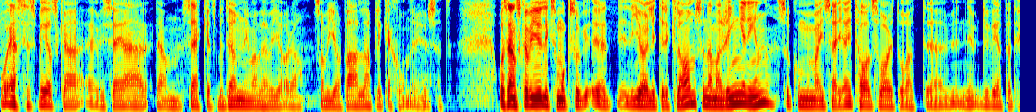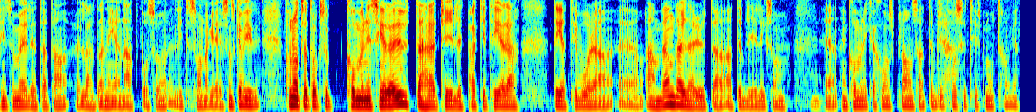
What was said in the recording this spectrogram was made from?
Och SSB ska eh, vi säga är den säkerhetsbedömning man behöver göra som vi gör på alla applikationer i huset. Och sen ska vi ju liksom också eh, göra lite reklam så när man ringer in så kommer man ju säga i talsvaret då att eh, du vet att det finns en möjlighet att ladda ner en app och så lite sådana grejer. Sen ska vi på något sätt också kommunicera ut det här tydligt, paketera det till våra användare där ute. Att det blir liksom en kommunikationsplan så att det blir positivt mottaget.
